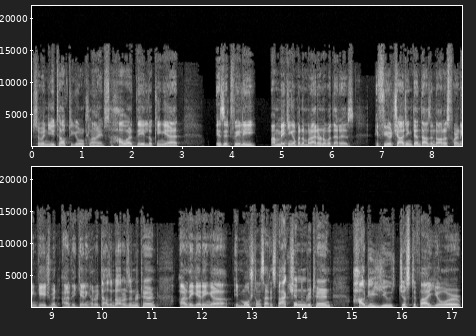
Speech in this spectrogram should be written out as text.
So, when you talk to your clients, how are they looking at? Is it really? I'm making up a number. I don't know what that is. If you're charging ten thousand dollars for an engagement, are they getting hundred thousand dollars in return? Are they getting uh, emotional satisfaction in return? How do you justify your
